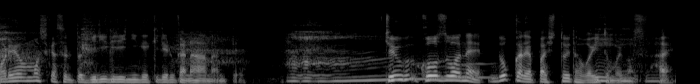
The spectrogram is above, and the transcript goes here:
ん、俺をもしかするとギリギリ逃げ切れるかななんて。っていう構図はねどっかでやっぱり知っといた方がいいと思います、えー、はい。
